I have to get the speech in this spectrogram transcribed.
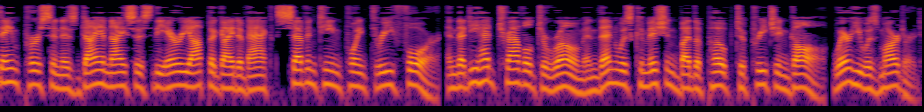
same person as Dionysius the Areopagite of Acts 17.34, and that he had travelled to Rome and then was commissioned by the Pope to preach in Gaul, where he was martyred.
